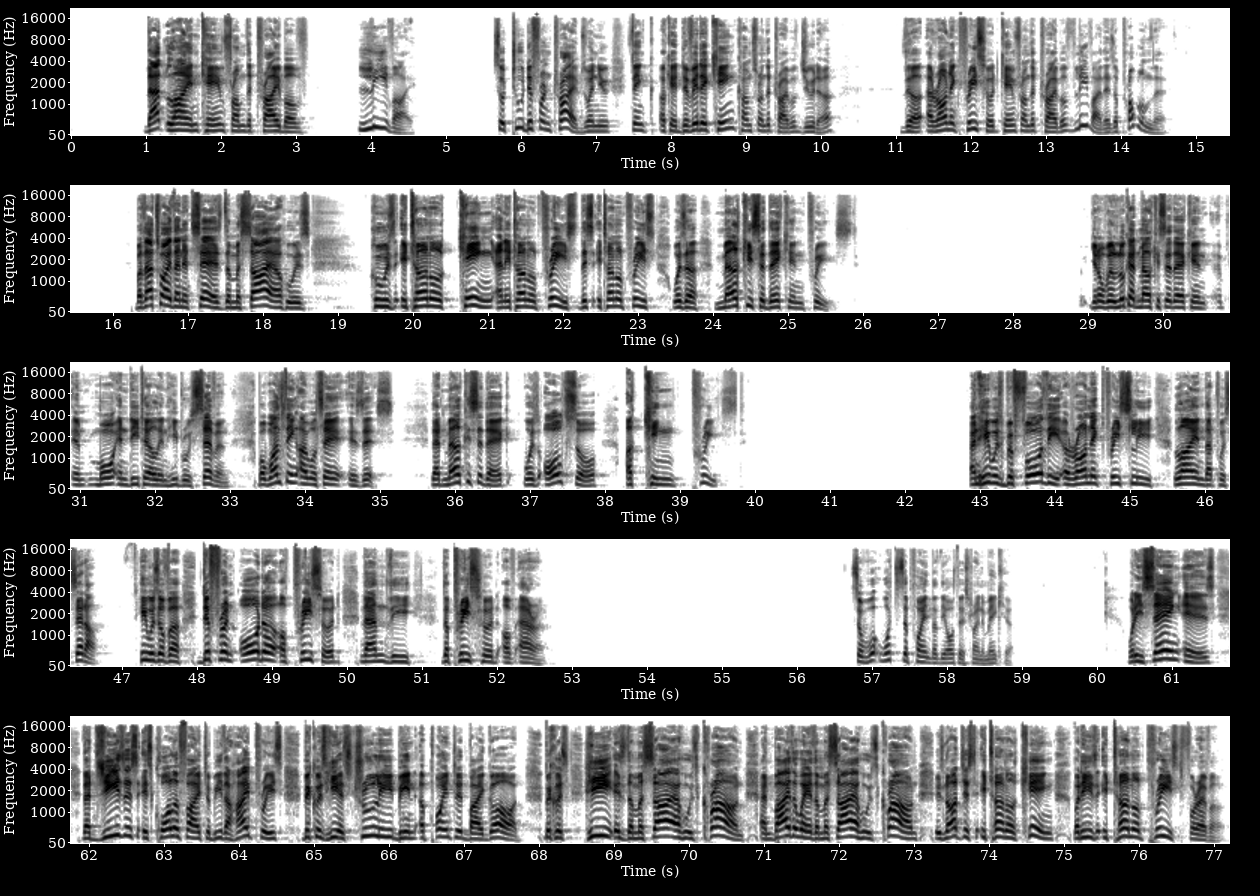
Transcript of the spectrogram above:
that line came from the tribe of Levi. So, two different tribes. When you think, okay, Davidic king comes from the tribe of Judah, the Aaronic priesthood came from the tribe of Levi. There's a problem there. But that's why then it says the Messiah, who is, who is eternal king and eternal priest, this eternal priest was a Melchizedekian priest. You know, we'll look at Melchizedek in, in more in detail in Hebrews 7. But one thing I will say is this that Melchizedek was also a king priest. And he was before the Aaronic priestly line that was set up. He was of a different order of priesthood than the, the priesthood of Aaron. So, what, what's the point that the author is trying to make here? What he's saying is that Jesus is qualified to be the high priest because he has truly been appointed by God, because he is the Messiah who is crowned. And by the way, the Messiah who is crowned is not just eternal king, but he's eternal priest forever.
